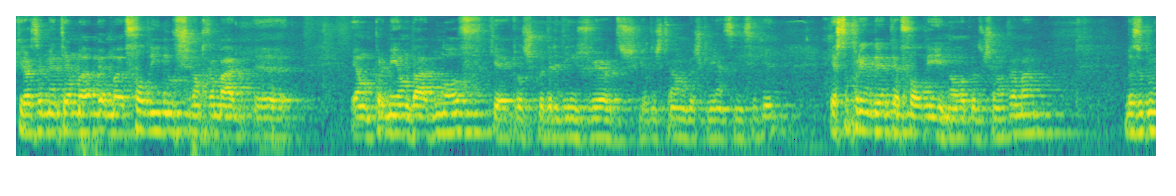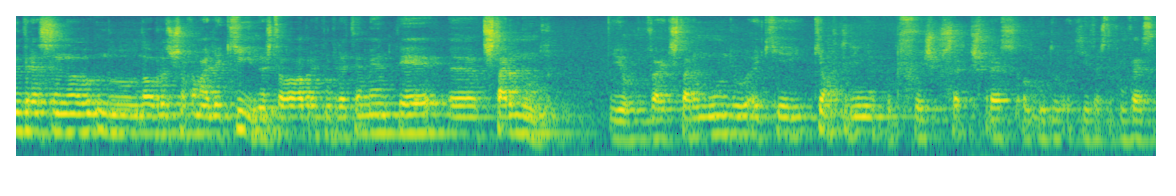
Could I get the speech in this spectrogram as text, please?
curiosamente é uma, é uma Folie no João Ramalho, uh, é um, para mim é um dado novo, que é aqueles quadradinhos verdes que eles estão das crianças e sei quê. É surpreendente a folia na obra do Chão Ramalho, mas o que me interessa no, no, na obra do Chão Ramalho aqui, nesta obra concretamente, é uh, testar o mundo. E ele vai testar o mundo aqui, que é um bocadinho o que foi expresso ao longo aqui desta conversa,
